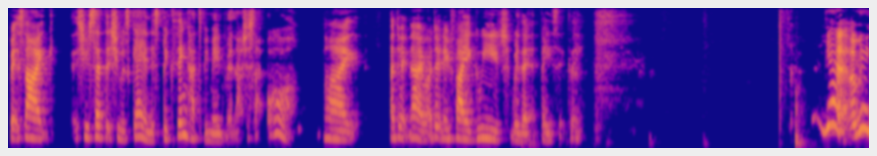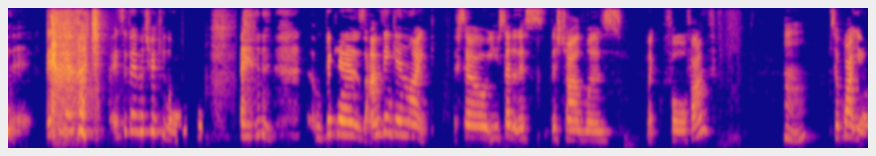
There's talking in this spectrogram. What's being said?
But it's like she said that she was gay, and this big thing had to be made of it. And I was just like, oh, like I don't know. I don't know if I agreed with it. Basically, Yeah, I mean, it's a bit, it's a bit of a tricky one because I'm thinking like, so you said that this this child was like four or five, Hmm. so quite young.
